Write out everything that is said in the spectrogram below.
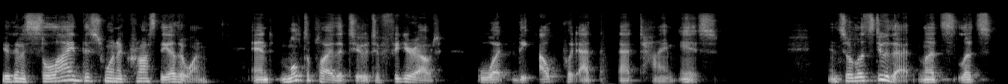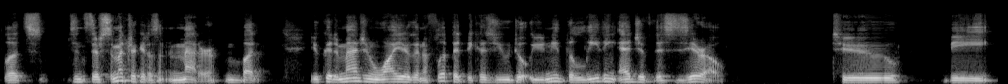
You're going to slide this one across the other one and multiply the two to figure out what the output at that time is. And so let's do that. Let's, let's, let's, since they're symmetric, it doesn't matter, but you could imagine why you're going to flip it because you, do, you need the leading edge of this zero to be,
